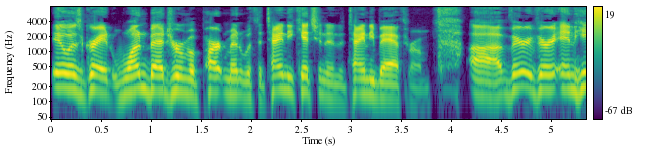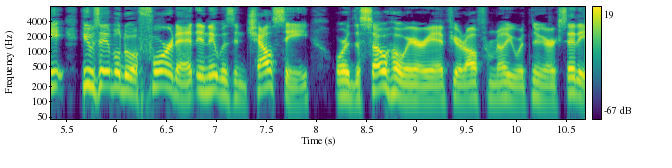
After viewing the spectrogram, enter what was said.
It was great, one bedroom apartment with a tiny kitchen and a tiny bathroom. Uh, very very, and he he was able to afford it, and it was in Chelsea or the Soho area, if you're at all familiar with New York City,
